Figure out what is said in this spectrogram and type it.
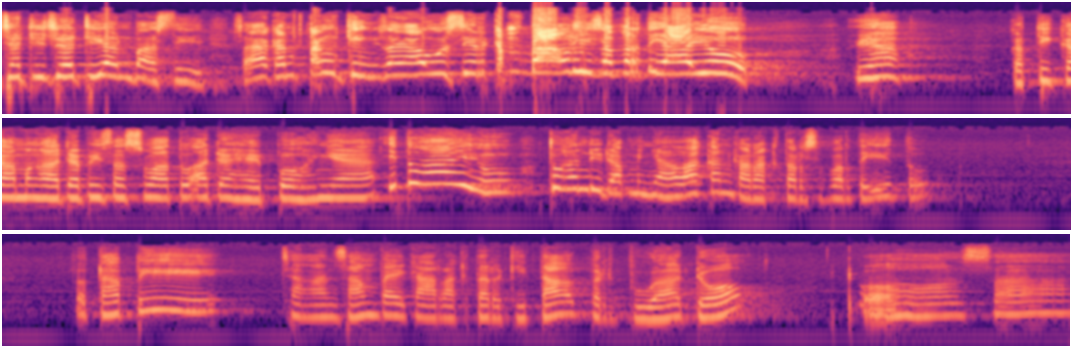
jadi-jadian pasti. Saya akan tengking, saya usir kembali seperti Ayu. Ya, ketika menghadapi sesuatu ada hebohnya, itu Ayu. Tuhan tidak menyalahkan karakter seperti itu. Tetapi Jangan sampai karakter kita berbuah do, dosa.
